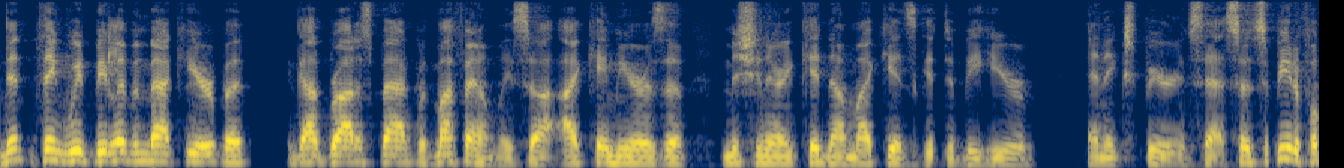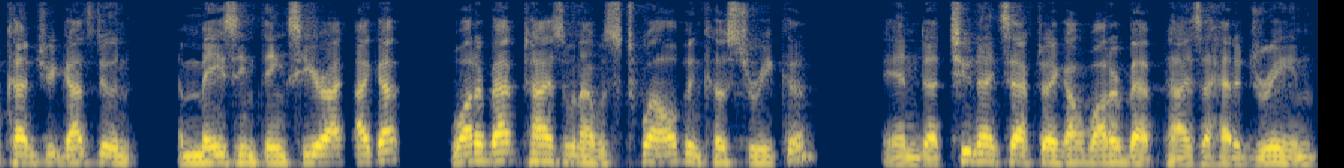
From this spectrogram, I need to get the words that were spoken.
Didn't think we'd be living back here, but God brought us back with my family. So I came here as a missionary kid. Now my kids get to be here and experience that. So it's a beautiful country. God's doing amazing things here. I, I got water baptized when I was 12 in Costa Rica. And uh, two nights after I got water baptized, I had a dream,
